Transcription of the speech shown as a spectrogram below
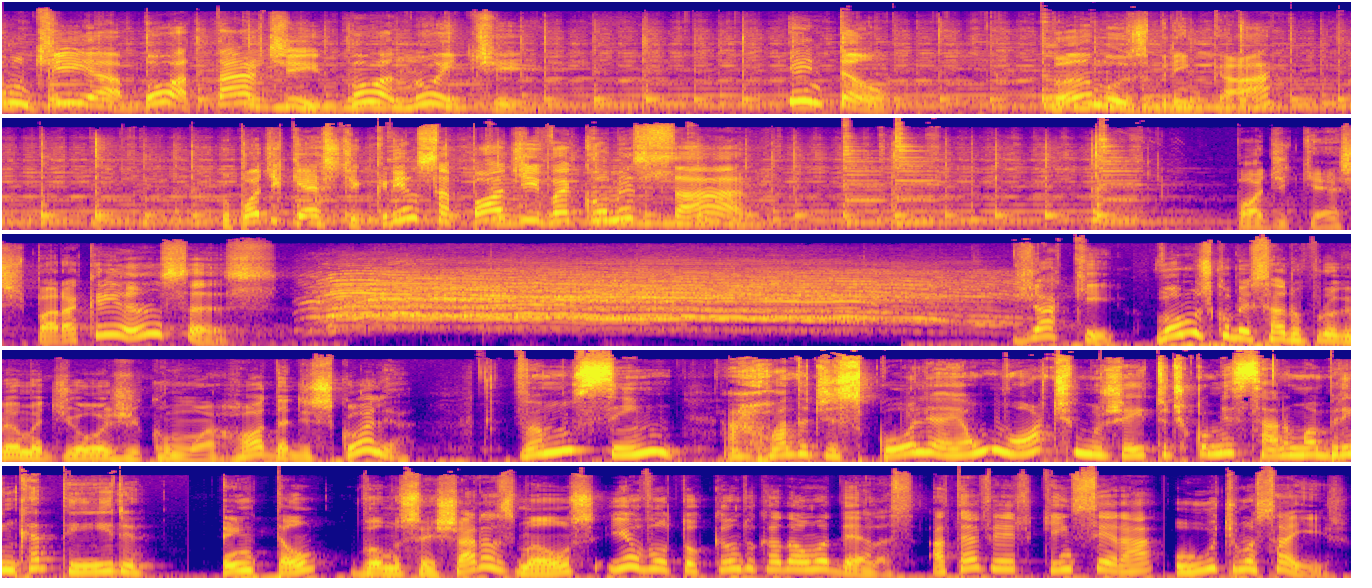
bom dia, boa tarde, boa noite. Então, vamos brincar? O podcast Criança Pode vai começar. Podcast para crianças. Jaque, vamos começar o programa de hoje com uma roda de escolha? Vamos sim. A roda de escolha é um ótimo jeito de começar uma brincadeira. Então, vamos fechar as mãos e eu vou tocando cada uma delas, até ver quem será o último a sair.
